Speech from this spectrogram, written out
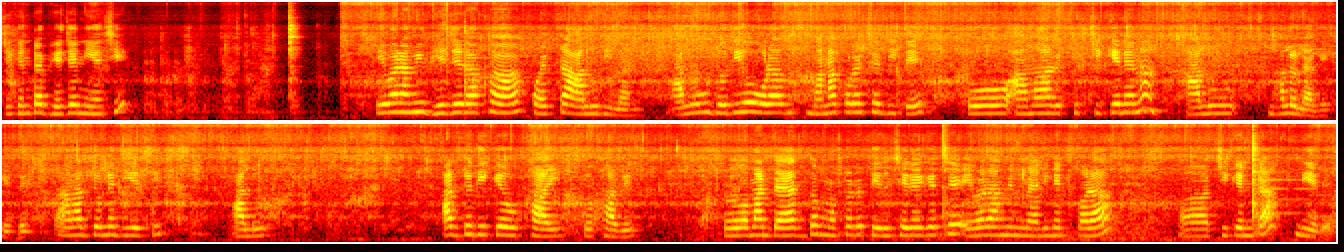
চিকেনটা ভেজে নিয়েছি। এবার আমি ভেজে রাখা কয়েকটা আলু দিলাম। আলু যদিও ওরা মানা করেছে দিতে, তো আমার একটু চিকেনে না আলু ভালো লাগে খেতে। আমার জন্য দিয়েছি আলু। আর যদি কেউ খায়, তো খাবে। তো আমার একদম মশলাটা তেল ছেড়ে গেছে। এবার আমি ম্যারিনেট করা চিকেনটা দিয়ে দেব।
